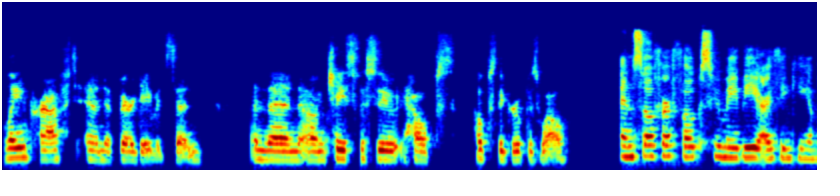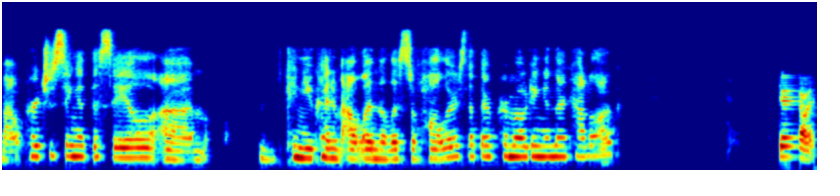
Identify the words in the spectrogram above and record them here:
Lane Kraft, and Bear Davidson. And then um, Chase Fasut helps helps the group as well. And so, for folks who maybe are thinking about purchasing at the sale, um, can you kind of outline the list of haulers that they're promoting in their catalog? Yeah,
